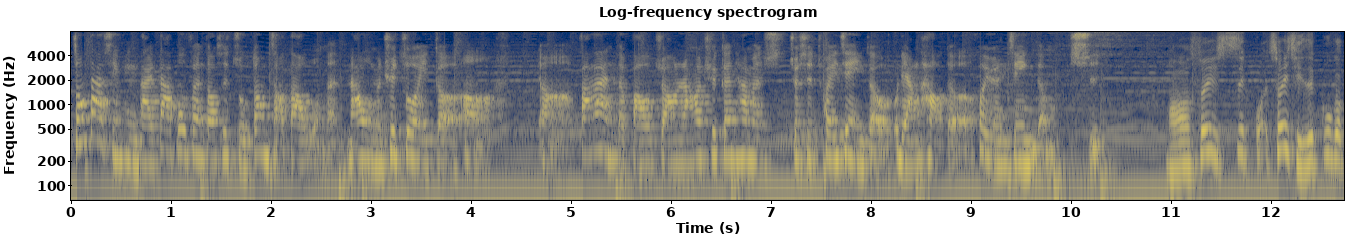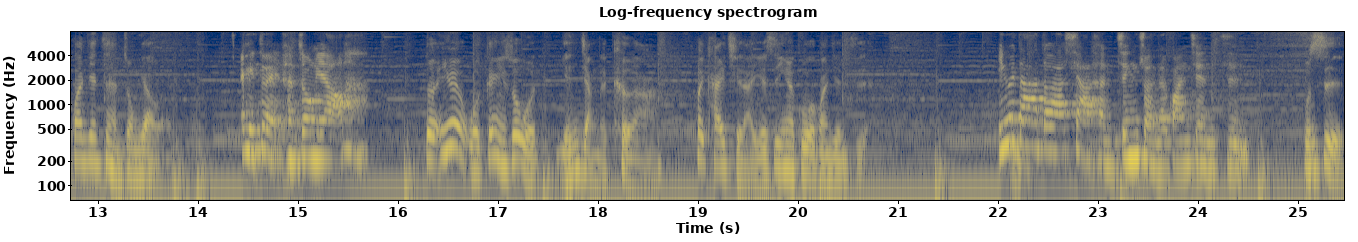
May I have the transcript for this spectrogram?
中大型品牌大部分都是主动找到我们，然后我们去做一个呃呃方案的包装，然后去跟他们就是推荐一个良好的会员经营的模式。哦，所以是关，所以其实 Google 关键字很重要哎。哎、欸，对，很重要。对，因为我跟你说，我演讲的课啊，会开起来也是因为 Google 关键字。因为大家都要下很精准的关键字。不是，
